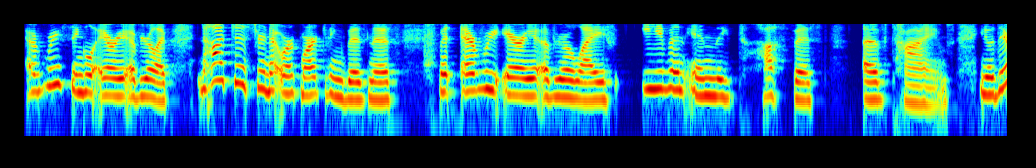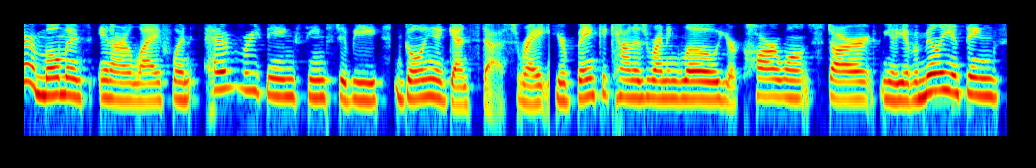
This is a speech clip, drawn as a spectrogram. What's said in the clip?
Every Single Area of Your Life, not just your network marketing business, but every area of your life, even in the toughest of times. You know, there are moments in our life when everything seems to be going against us, right? Your bank account is running low, your car won't start, you know, you have a million things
